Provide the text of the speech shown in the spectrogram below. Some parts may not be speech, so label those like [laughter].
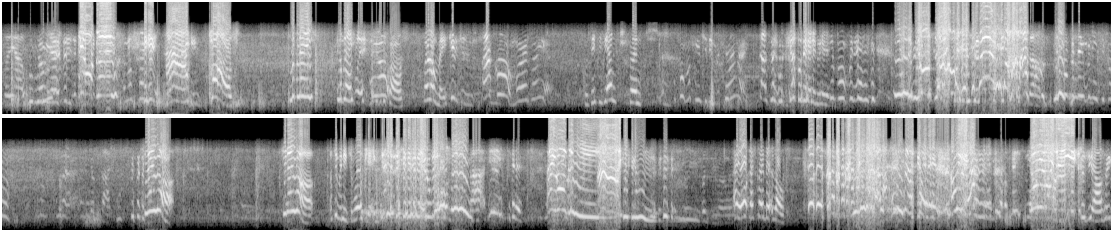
So yeah. Oh yeah. Hey, up, Blue! Hi! Claws! Lovely! Lovely! Up. Oh. Claws. Ah, where are we? I can't. Where are you? Because this is the entrance. I thought my future didn't return. That's where we're going. You brought me there. [laughs] Your time! I think we need to go. Do you know what? Do you know what? I think we need to walk it. [laughs] hey, Aubrey! [laughs] hey, up, let's play a bit of golf. [laughs] oh, yeah. Yeah, we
